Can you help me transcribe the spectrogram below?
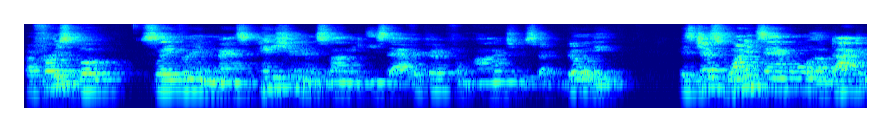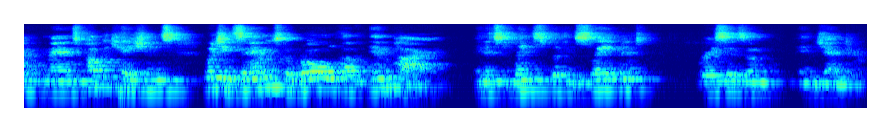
Her first book, Slavery and Emancipation in Islamic East Africa, From Honor to Respectability, is just one example of Dr. McMahon's publications which examines the role of empire and its links with enslavement, racism, and gender.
